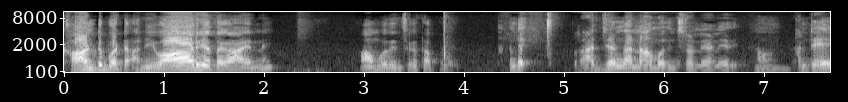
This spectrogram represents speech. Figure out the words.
కాంట్ బట్ అనివార్యతగా ఆయన్ని ఆమోదించక తప్పలేదు అంటే రాజ్యాంగాన్ని ఆమోదించడం అనేది. అంటే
